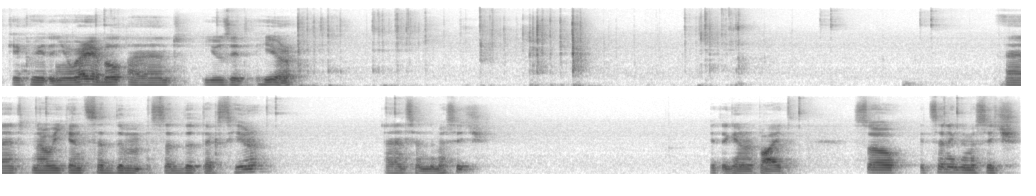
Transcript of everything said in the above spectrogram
You can create a new variable and use it here. And now we can set them set the text here and send the message. It again replied. So it's sending the message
